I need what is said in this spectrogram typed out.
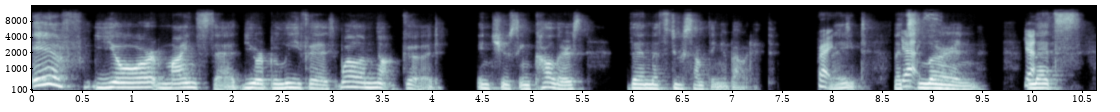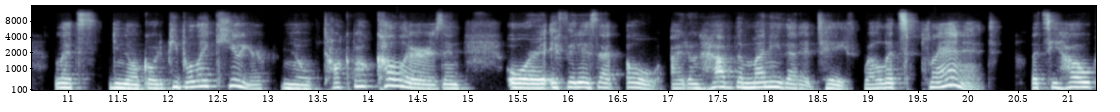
if your mindset your belief is well i'm not good in choosing colors then let's do something about it right. right let's Yes. learn Yes. let's let's you know go to people like you you're you know talk about colors and or if it is that oh i don't have the money that it takes well let's plan it let's see how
